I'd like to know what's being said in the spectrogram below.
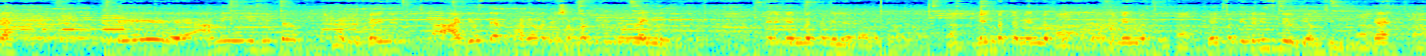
काय? ते आम्ही इथं करीब आठ दिवस त्या भागामध्ये शंभर किलोमीटर लाईन होती. त्याने होत्या आम्हाला. तेव्हा. मेणबत्त्या हा, हा. आपली मेणबत्ती. हा. मेणबत्ती तर विजली होती आमची. हा. काय? हा.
